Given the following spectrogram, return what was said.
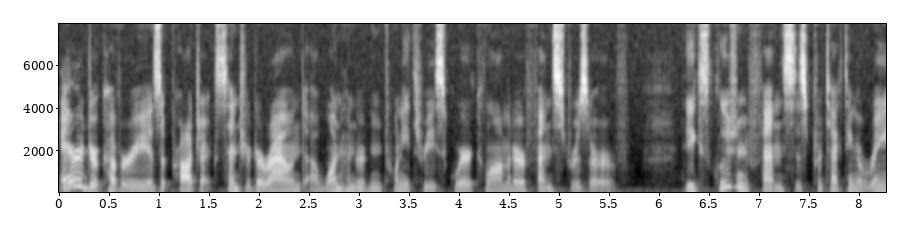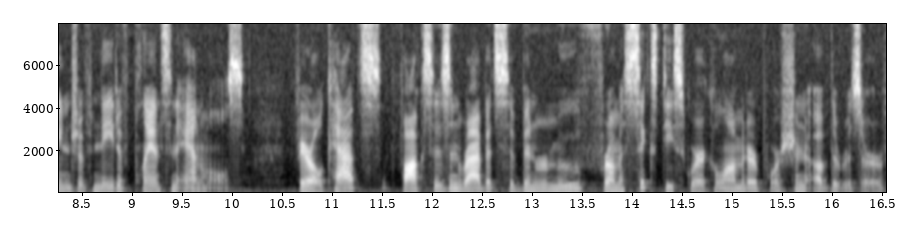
Arid Recovery is a project centered around a 123 square kilometer fenced reserve. The exclusion fence is protecting a range of native plants and animals. Feral cats, foxes, and rabbits have been removed from a 60 square kilometer portion of the reserve,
